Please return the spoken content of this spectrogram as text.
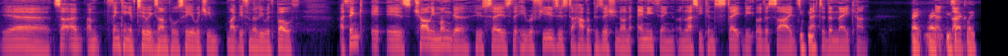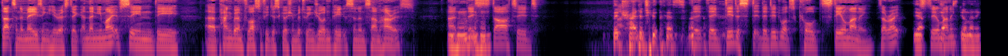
yeah so I, i'm thinking of two examples here which you might be familiar with both I think it is Charlie Munger who says that he refuses to have a position on anything unless he can state the other side's mm-hmm. better than they can. Right, right, and exactly. That, that's an amazing heuristic. And then you might have seen the uh, Pangburn philosophy discussion between Jordan Peterson and Sam Harris, and mm-hmm, they mm-hmm. started. They tried to do this. they, they, did a st- they did what's called steel manning. Is that right? Yeah, steel yep, manning. Steel manning.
